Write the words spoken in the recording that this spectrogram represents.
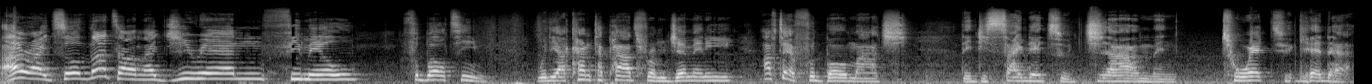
All right, so that's our Nigerian female football team with their counterparts from Germany. After a football match, they decided to jam and twerk together.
